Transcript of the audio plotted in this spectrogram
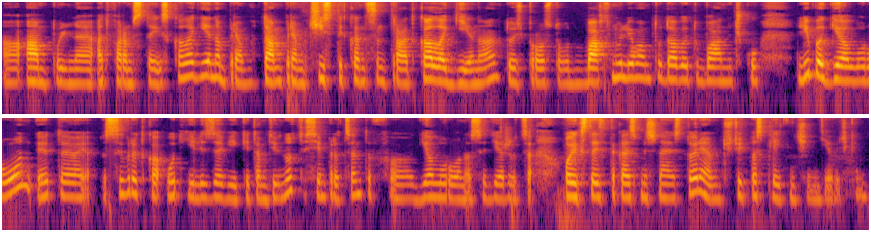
ампульная от Farmstay с коллагеном, прям, там прям чистый концентрат коллагена, то есть просто вот бахнули вам туда в эту баночку, либо гиалурон, это сыворотка от Елизавети, там 97% э, гиалурона содержится. Ой, кстати, такая смешная история, чуть-чуть посплетничаем, девочки.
